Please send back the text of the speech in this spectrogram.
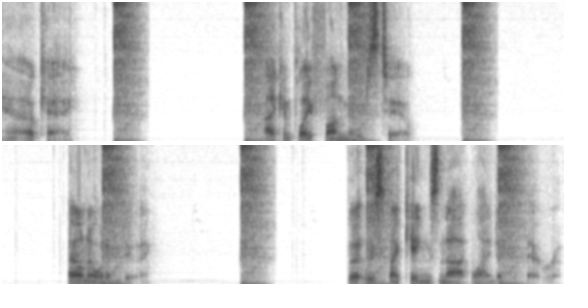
Yeah, okay. I can play fun moves too. I don't know what I'm doing. But at least my king's not lined up with that rook.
